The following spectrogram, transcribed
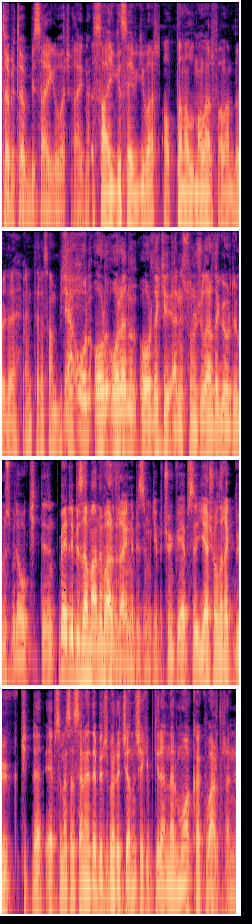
tabii tabii bir saygı var aynen. saygı sevgi var alttan almalar falan böyle enteresan bir şey. Ya on, or, oranın oradaki hani sunucularda gördüğümüz bile o kitlenin belli bir zamanı vardır aynı bizim gibi. Çünkü hepsi yaş olarak büyük kitle. Hepsi mesela senede bir böyle canı çekip girenler muhakkak vardır. Hani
